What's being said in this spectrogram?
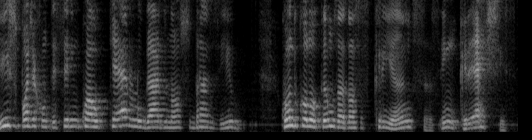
E isso pode acontecer em qualquer lugar do nosso Brasil. Quando colocamos as nossas crianças em creches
